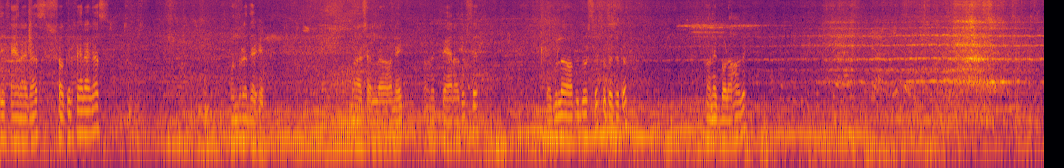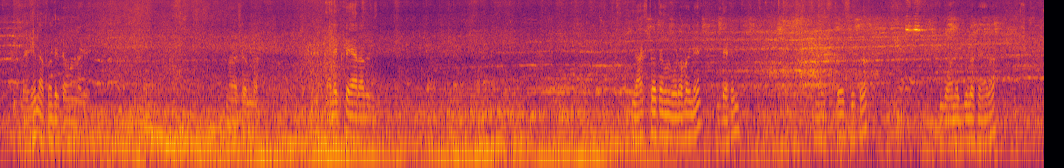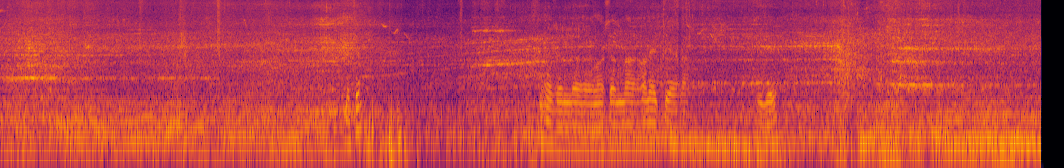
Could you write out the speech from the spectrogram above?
যে পেয়ারা গাছ, শখের পেয়ারা গাছ। বন্ধুরা দেখেন মাশাল্লাহ অনেক অনেক পেয়ারা ধরছে। এগুলো হবে ধরছে ছোট ছোট। অনেক বড় হবে। দেখেন আপনাদের কেমন লাগে? মাশাল্লাহ অনেক পেয়ারা ধরছে। গাছটা তেমন বড় হয় না দেখেন। গাছটা ছোট অনেকগুলো পেয়ারা। দেখছেন? মাশাল্লাহ মাশাল্লাহ অনেক পেয়ারা। এই যে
